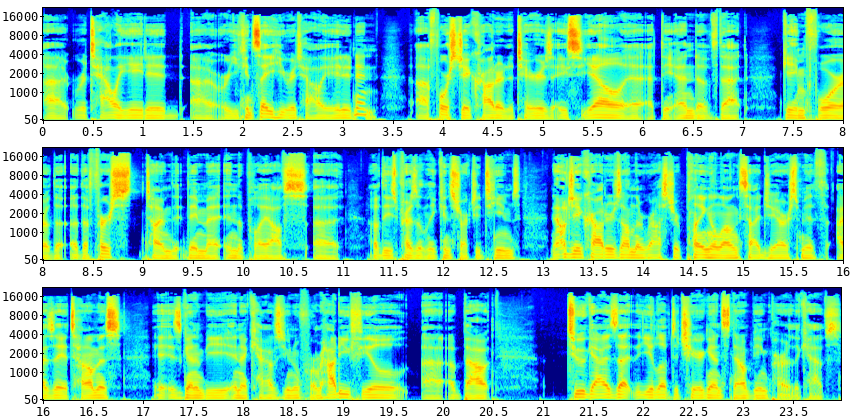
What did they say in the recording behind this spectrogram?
uh, retaliated, uh, or you can say he retaliated and uh, forced Jae Crowder to tear his ACL at the end of that game four of the of the first time that they met in the playoffs uh, of these presently constructed teams. Now Jae Crowder's on the roster playing alongside J.R. Smith. Isaiah Thomas is going to be in a Cavs uniform. How do you feel uh, about two guys that you love to cheer against now being part of the Cavs?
